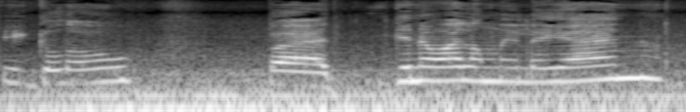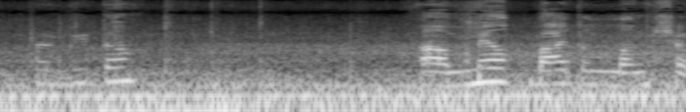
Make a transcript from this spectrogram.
Igloo. But, ginawa lang nila yan. Dito. Um, milk bottle lang siya.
